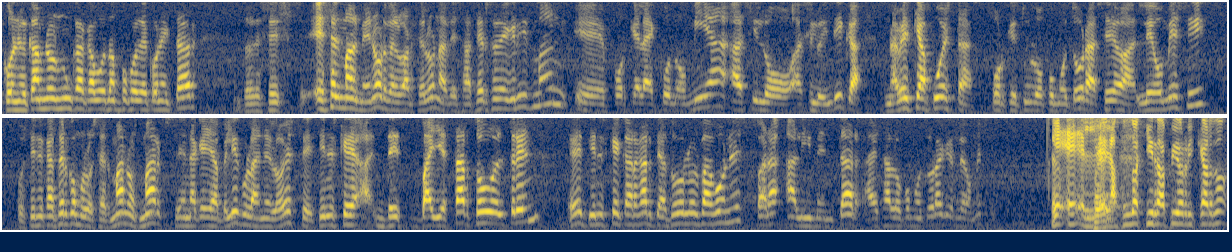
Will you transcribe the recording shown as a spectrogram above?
con el Camp Nou nunca acabó tampoco de conectar. Entonces es, es el mal menor del Barcelona, deshacerse de Griezmann eh, porque la economía así lo, así lo indica. Una vez que apuestas porque tu locomotora sea Leo Messi, pues tienes que hacer como los hermanos Marx en aquella película, en el oeste. Tienes que desballestar todo el tren ¿eh? tienes que cargarte a todos los vagones para alimentar a esa locomotora que es Leo Messi. Eh, eh, el, asunto aquí rápido, Ricardo,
